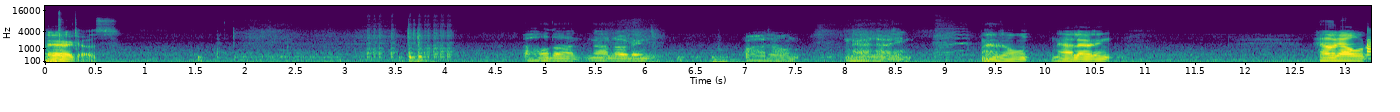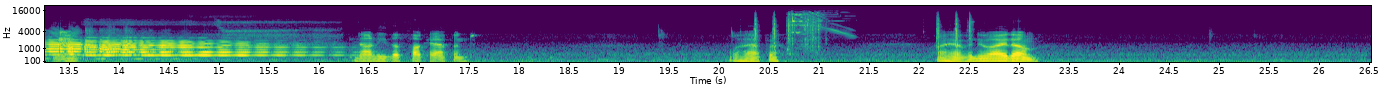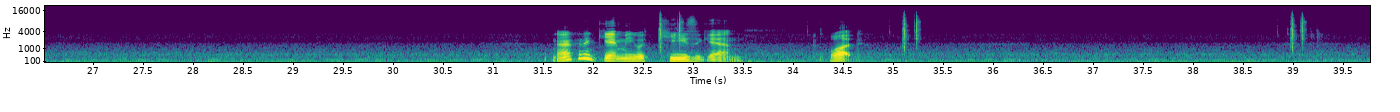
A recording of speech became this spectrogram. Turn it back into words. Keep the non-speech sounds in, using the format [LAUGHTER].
There it goes. Hold on, not loading. Hold on, not loading. Hold on, not loading. Hold on, now. Nani, the fuck happened? What happened? I have a new item. Not gonna get me with keys again. What?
